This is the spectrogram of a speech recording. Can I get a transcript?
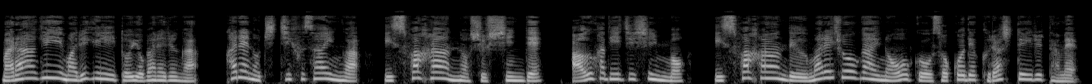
マラーギー・マリギーと呼ばれるが、彼の父フサインがイスファハーンの出身で、アウハディ自身もイスファハーンで生まれ生涯の多くをそこで暮らしているため、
